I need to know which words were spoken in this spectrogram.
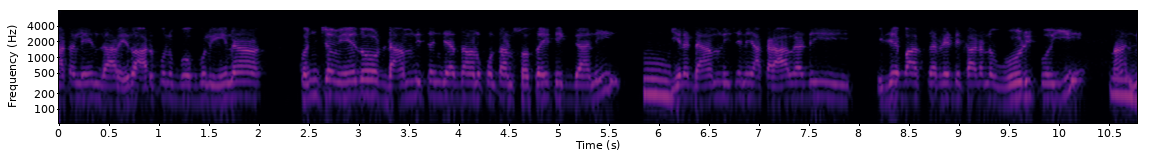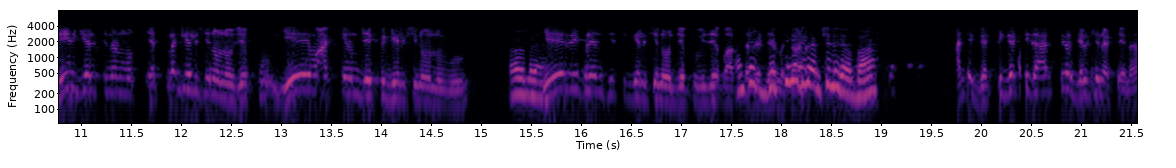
ఆటలేం జార ఏదో అరుపులు బొబ్బులు ఈయన కొంచెం ఏదో డామినేషన్ చేద్దాం అనుకుంటాను సొసైటీకి కానీ ఈయన డామినేషన్ అక్కడ ఆల్రెడీ విజయభాస్కర్ రెడ్డి కాడన ఓడిపోయి. నేను గెలిచినాను ఎట్లా గెలిచినావు నువ్వు చెప్పు? ఏ వాక్యం చెప్పి గెలిచినావు నువ్వు? ఏ రిఫరెన్స్ ఇచ్చి గెలిచినావు చెప్పు అంటే విజయభాస్కర్ రెడ్డి అంటే గట్టి గట్టిగా ఆరితే గెలిచినట్టేనా?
